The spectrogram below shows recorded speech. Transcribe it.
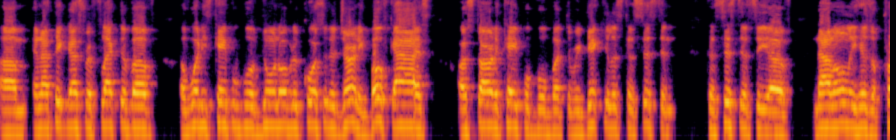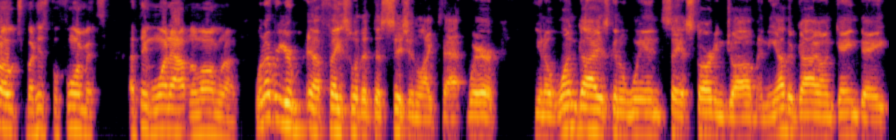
Um, and I think that's reflective of, of what he's capable of doing over the course of the journey. Both guys are starter capable, but the ridiculous consistent consistency of not only his approach but his performance, I think, won out in the long run. Whenever you're uh, faced with a decision like that, where you know one guy is going to win, say a starting job, and the other guy on game day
